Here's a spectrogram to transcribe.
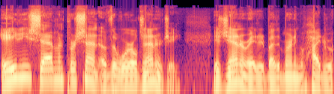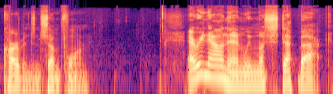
87% of the world's energy is generated by the burning of hydrocarbons in some form. Every now and then, we must step back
